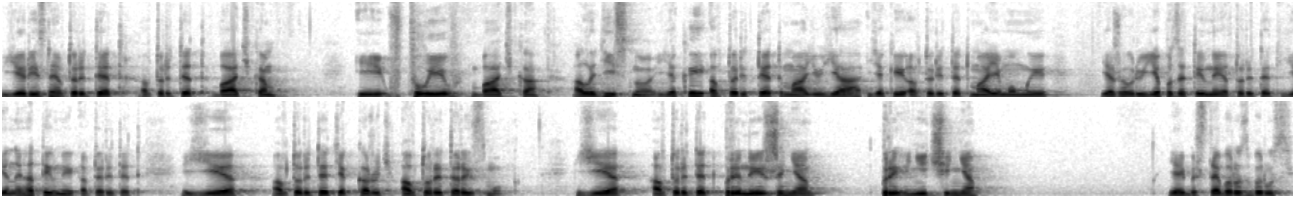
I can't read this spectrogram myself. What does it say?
є різний авторитет, авторитет батька і вплив батька. Але дійсно, який авторитет маю я, який авторитет маємо ми? Я ж говорю, є позитивний авторитет, є негативний авторитет, є авторитет, як кажуть, авторитаризму, є авторитет приниження, пригнічення. Я й без тебе розберусь,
